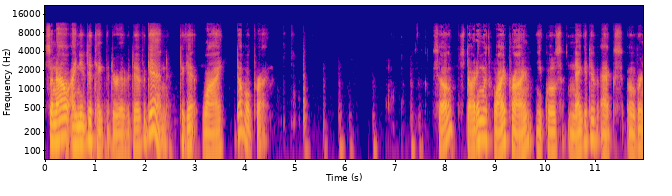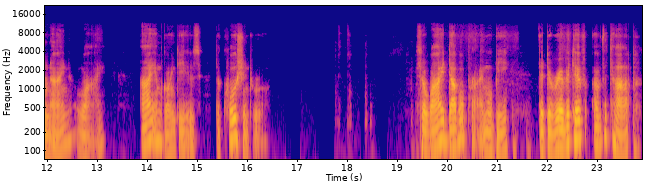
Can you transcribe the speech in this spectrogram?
So now I need to take the derivative again to get y double prime. So starting with y prime equals negative x over 9y, I am going to use the quotient rule. So y double prime will be the derivative of the top,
